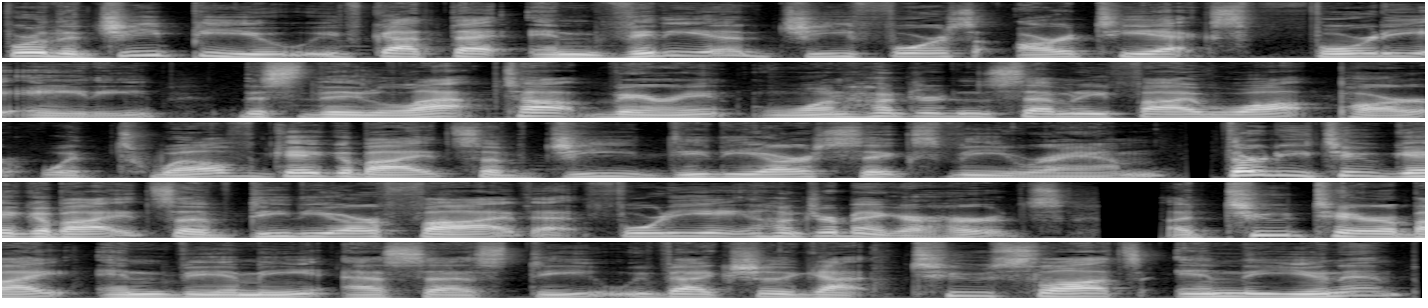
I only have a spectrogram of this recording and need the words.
For the GPU, we've got that NVIDIA GeForce RTX 4080. This is the laptop variant, 175 watt part with 12 gigabytes of GDDR6 VRAM, 32 gigabytes of DDR5 at 4800 megahertz, a 2 terabyte NVMe SSD. We've actually got two slots in the unit,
